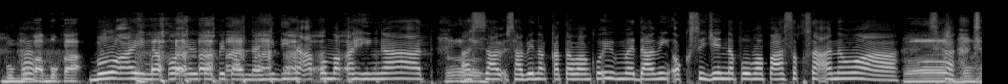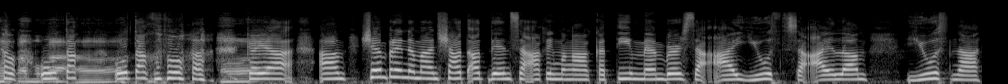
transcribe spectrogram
Bubuka-buka. Buhay, nako, El Capitan, na hindi na ako makahinga. At Oo. ah, sabi, sabi ng katawan ko, eh, madaming oxygen na pumapasok sa ano mo ah. Oo, sa, sa utak, oo. utak mo ah. Kaya, um, syempre naman, shout out din sa aking mga ka-team members sa iYouth, sa ILAM Youth na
